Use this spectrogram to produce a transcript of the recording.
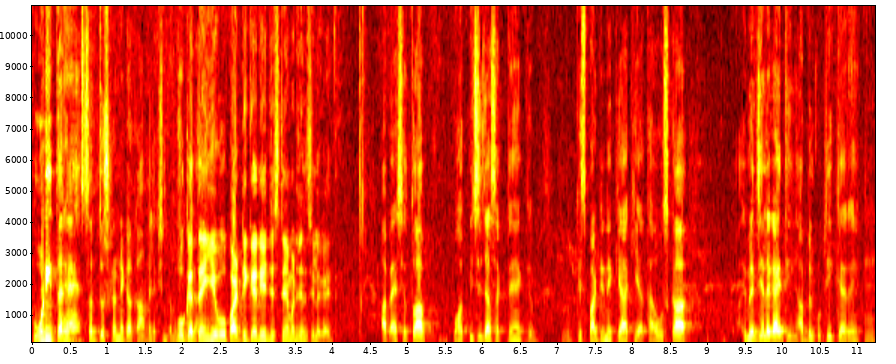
पूरी तरह संतुष्ट करने का काम इलेक्शन कमीशन वो कहते हैं ये वो पार्टी कह रही है जिसने इमरजेंसी लगाई थी। अब ऐसे तो आप बहुत पीछे जा सकते हैं कि किस पार्टी ने क्या किया था उसका इमरजेंसी लगाई थी आप बिल्कुल ठीक कह रहे हैं। हम्म।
